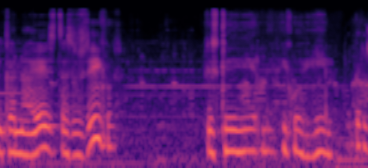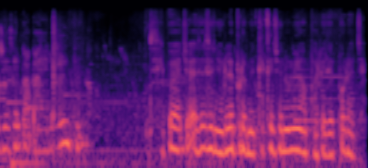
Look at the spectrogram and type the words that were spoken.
Y esta, sus hijos. Es que Didier es hijo de él. Pero si es el papá de Lady. Sí, pero yo a ese señor le prometí que yo no me iba a aparecer por allá.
